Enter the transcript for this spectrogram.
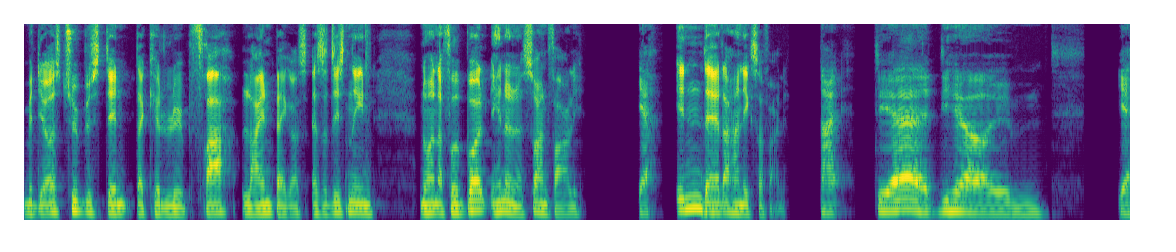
Men det er også typisk den, der kan løbe fra linebackers. Altså det er sådan en, når han har fået bolden i hænderne, så er han farlig. Ja. Inden da, der er han ikke så farlig. nej, det er de her øhm, ja,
